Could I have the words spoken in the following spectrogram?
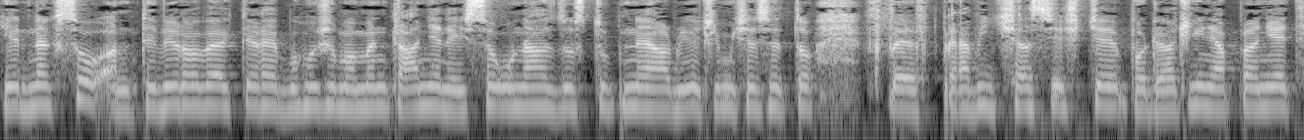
jednak jsou antivirové, které bohužel momentálně nejsou u nás dostupné, ale věřím, že se to v, v pravý čas ještě podaří naplnit.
